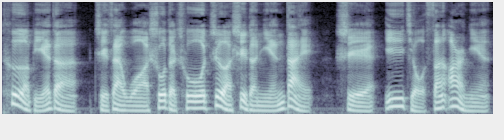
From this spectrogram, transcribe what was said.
特别的，只在我说得出这事的年代是一九三二年。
